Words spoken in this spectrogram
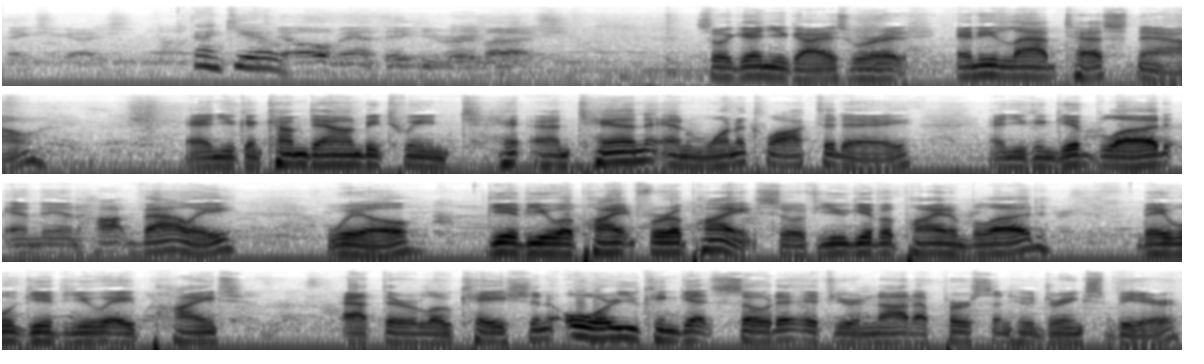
Thanks, you guys. Thank you. Oh man, thank you very much. So again, you guys, we're at any lab test now, and you can come down between 10 uh, 10 and 1 o'clock today, and you can give blood, and then Hop Valley will give you a pint for a pint. So if you give a pint of blood, they will give you a pint at their location, or you can get soda if you're not a person who drinks beer.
